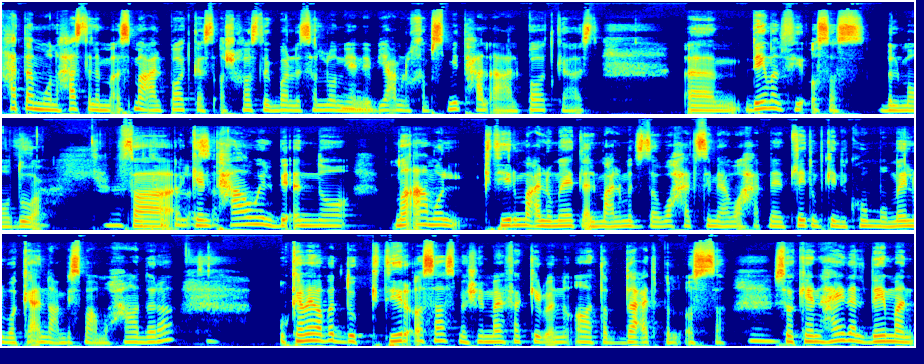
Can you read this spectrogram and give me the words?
حتى ملاحظة لما أسمع على البودكاست أشخاص كبار اللي صار لهم يعني. بيعملوا 500 حلقة على البودكاست دائما في قصص بالموضوع فكنت. حاول بأنه ما أعمل كتير معلومات للمعلومات إذا واحد سمع واحد اثنين ثلاثة ممكن يكون ممل وكأنه عم بيسمع محاضرة. وكمان ما بده كتير قصص مشان ما يفكر بأنه آه طب ضعت بالقصة. so كان هيدا دائما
